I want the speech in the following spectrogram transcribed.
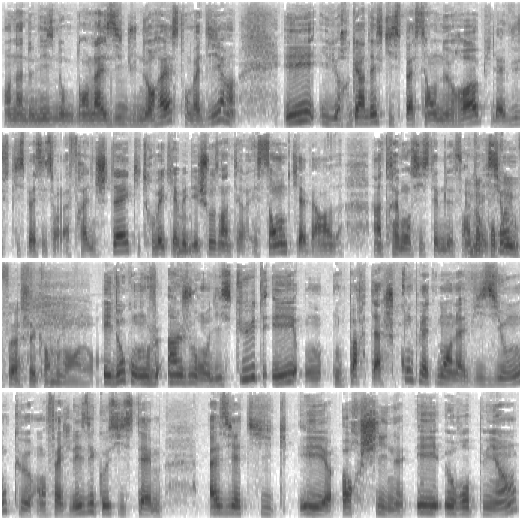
en, Indonésie, donc dans l'Asie du Nord-Est, on va dire. Et il regardait ce qui se passait en Europe, il a vu ce qui se passait sur la French Tech, il trouvait qu'il y avait mm. des choses intéressantes, qu'il y avait un, très bon système de formation. Et donc pourquoi il vous fait un chèque en blanc alors? Et donc un jour on discute et on, on, partage complètement la vision que en fait les écosystèmes asiatiques et hors Chine et européens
